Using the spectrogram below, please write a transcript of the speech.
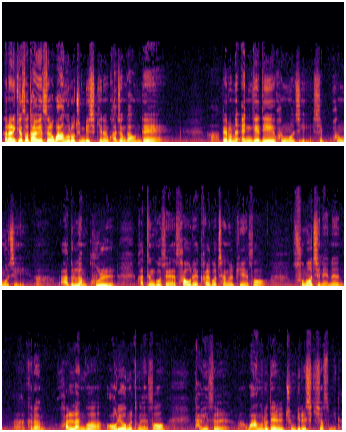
하나님께서 다윗을 왕으로 준비시키는 과정 가운데 아, 때로는 엔게디 황무지, 십 황무지, 아, 아둘람 굴 같은 곳에 사울의 칼과 창을 피해서 숨어 지내는 아, 그런 환란과 어려움을 통해서 다윗을 아, 왕으로 될 준비를 시키셨습니다.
